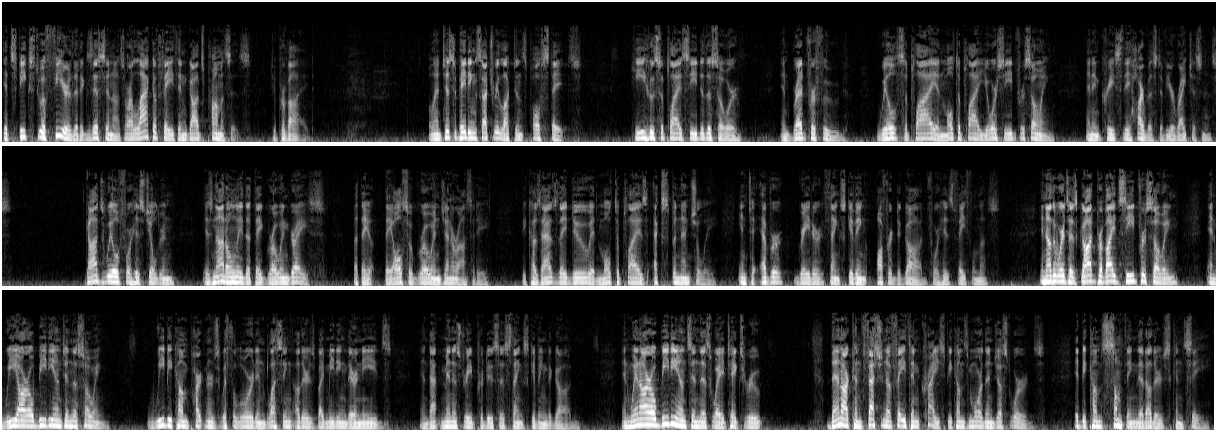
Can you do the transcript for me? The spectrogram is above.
it speaks to a fear that exists in us or a lack of faith in God's promises to provide. Well, anticipating such reluctance, Paul states, He who supplies seed to the sower and bread for food will supply and multiply your seed for sowing and increase the harvest of your righteousness. God's will for his children is not only that they grow in grace, but they, they also grow in generosity, because as they do, it multiplies exponentially into ever greater thanksgiving offered to God for his faithfulness. In other words, as God provides seed for sowing, and we are obedient in the sowing, we become partners with the Lord in blessing others by meeting their needs, and that ministry produces thanksgiving to God. And when our obedience in this way takes root, then our confession of faith in Christ becomes more than just words. It becomes something that others can see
